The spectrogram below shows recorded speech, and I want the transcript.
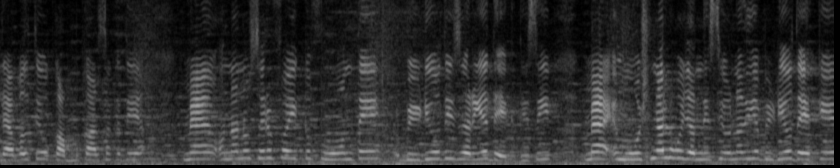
ਲੈਵਲ ਤੇ ਉਹ ਕੰਮ ਕਰ ਸਕਦੇ ਆ। ਮੈਂ ਉਹਨਾਂ ਨੂੰ ਸਿਰਫ ਇੱਕ ਫੋਨ ਤੇ ਵੀਡੀਓ ਦੇ ਜ਼ਰੀਏ ਦੇਖਦੀ ਸੀ। ਮੈਂ ਇਮੋਸ਼ਨਲ ਹੋ ਜਾਂਦੀ ਸੀ ਉਹਨਾਂ ਦੀਆਂ ਵੀਡੀਓ ਦੇਖ ਕੇ।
